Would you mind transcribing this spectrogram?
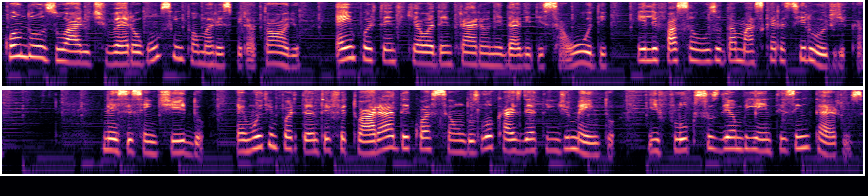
Quando o usuário tiver algum sintoma respiratório, é importante que, ao adentrar a unidade de saúde, ele faça uso da máscara cirúrgica. Nesse sentido, é muito importante efetuar a adequação dos locais de atendimento e fluxos de ambientes internos,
